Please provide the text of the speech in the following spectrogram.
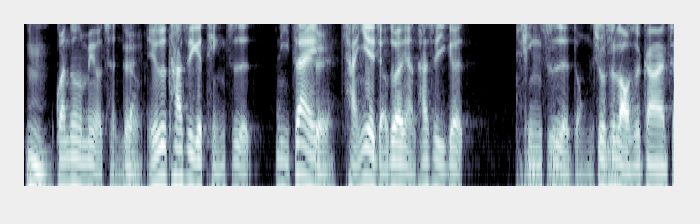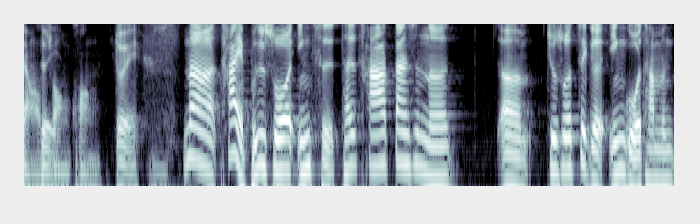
嗯，观众都没有成长，也就是它是一个停滞。你在产业角度来讲，它是一个。停滞的东西，就是老师刚才讲的状况。对，那他也不是说因此，他是他，但是呢，呃，就说这个英国他们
